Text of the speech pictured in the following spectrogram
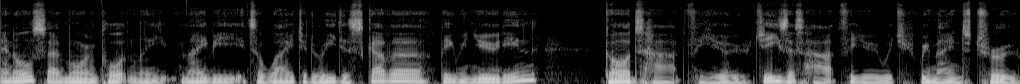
And also, more importantly, maybe it's a way to rediscover, be renewed in God's heart for you, Jesus' heart for you, which remains true.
